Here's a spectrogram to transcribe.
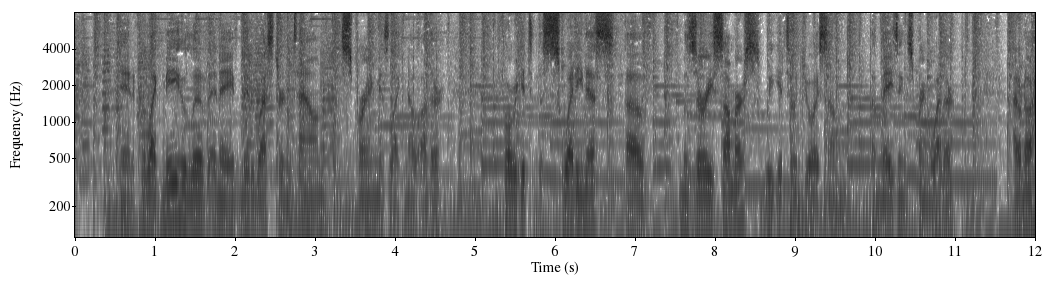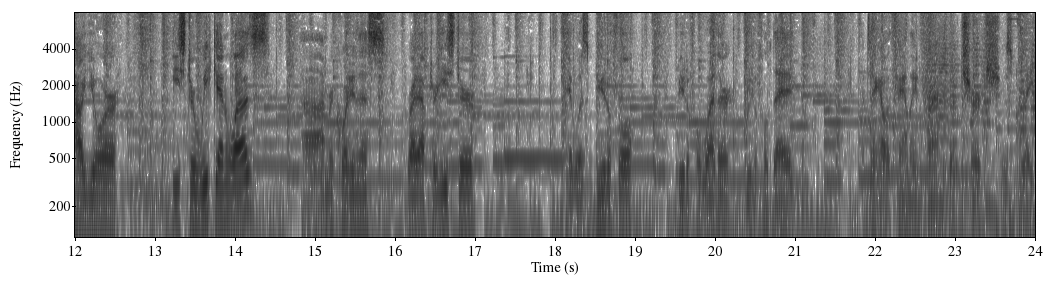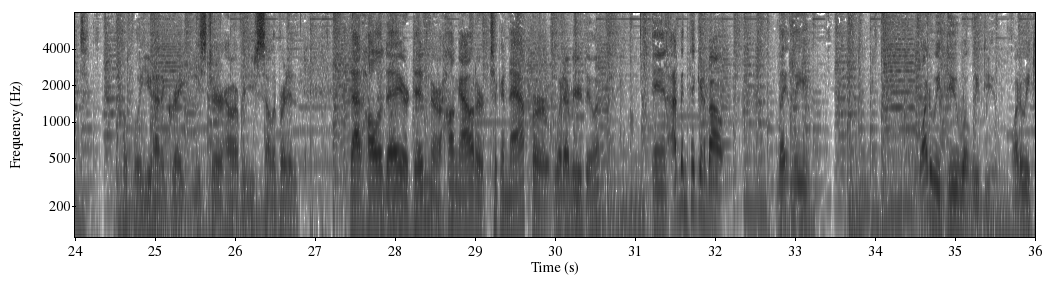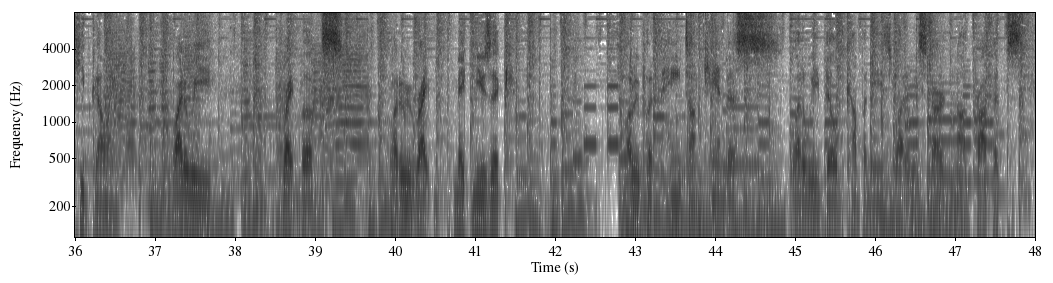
And if you're like me who live in a Midwestern town, spring is like no other. Before we get to the sweatiness of Missouri summers, we get to enjoy some amazing spring weather. I don't know how your Easter weekend was. Uh, I'm recording this right after Easter. It was beautiful, beautiful weather, beautiful day hang out with family and friends, go to church. It was great. Hopefully, you had a great Easter, however, you celebrated that holiday or didn't, or hung out, or took a nap, or whatever you're doing. And I've been thinking about lately why do we do what we do? Why do we keep going? Why do we write books? Why do we write, make music? Why do we put paint on canvas? Why do we build companies? Why do we start nonprofits?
